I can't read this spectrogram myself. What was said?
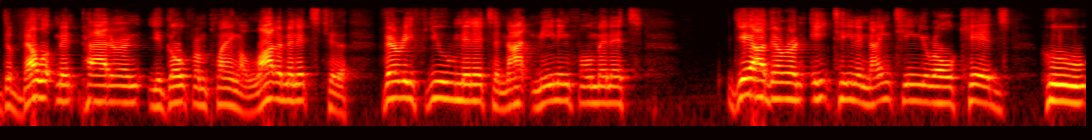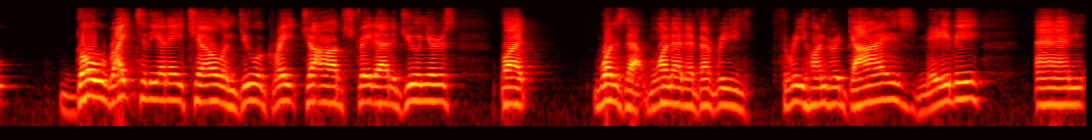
development pattern. You go from playing a lot of minutes to very few minutes and not meaningful minutes. Yeah, there are 18 and 19 year old kids who go right to the NHL and do a great job straight out of juniors, but what is that? One out of every 300 guys, maybe? and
